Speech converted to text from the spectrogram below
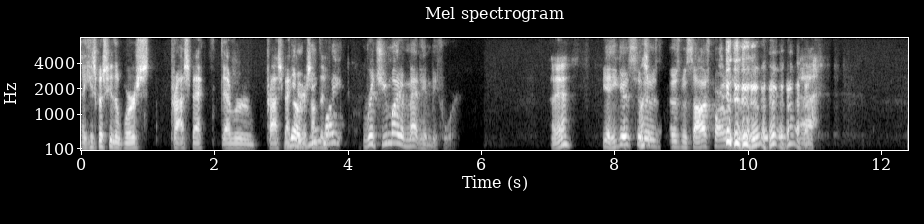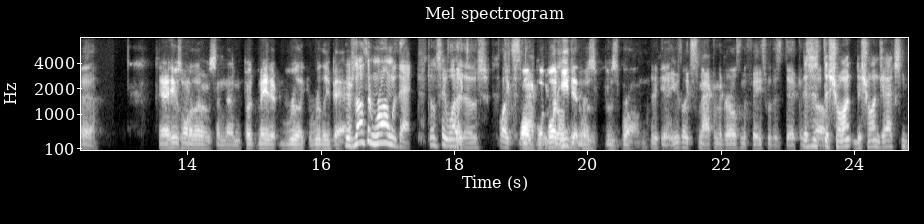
like he's supposed to be the worst prospect ever prospected No, or something? might, Rich, you might have met him before. Oh, yeah? Yeah, he goes to Was it- those those massage parlors. Uh, yeah, yeah, he was one of those, and then put made it really really bad. there's nothing wrong with that. Don't say one Like- of those. like Well, what, what he did was was wrong. Okay. yeah, he was like smacking the girls in the face with his dick. And this is. Deshaun DeSean Jackson.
